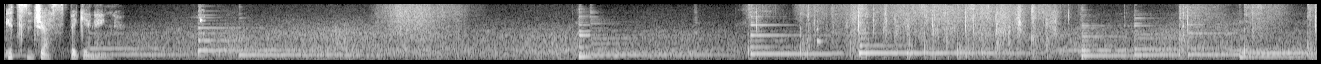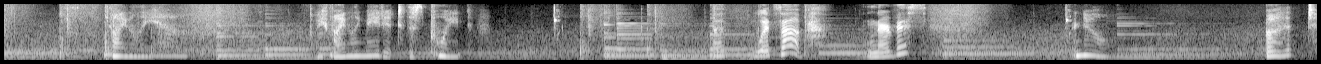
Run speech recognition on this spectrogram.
it's just beginning. Finally. We finally made it to this point. What's up? Nervous? No. But.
